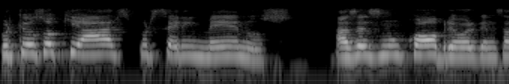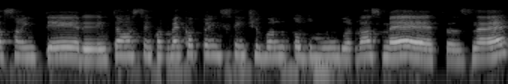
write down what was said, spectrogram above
porque os OKRs, por serem menos, às vezes não cobrem a organização inteira. Então, assim, como é que eu estou incentivando todo mundo nas metas, né?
